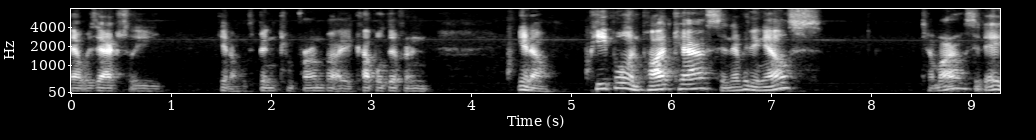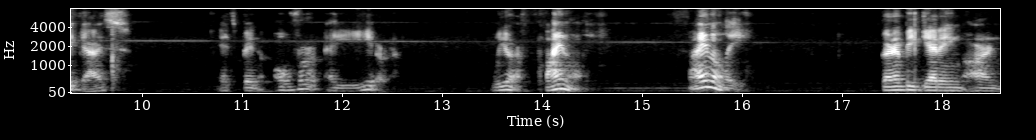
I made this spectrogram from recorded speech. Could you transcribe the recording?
that was actually, you know, it's been confirmed by a couple different, you know, people and podcasts and everything else tomorrow's the day, guys. It's been over a year. We are finally, finally going to be getting our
